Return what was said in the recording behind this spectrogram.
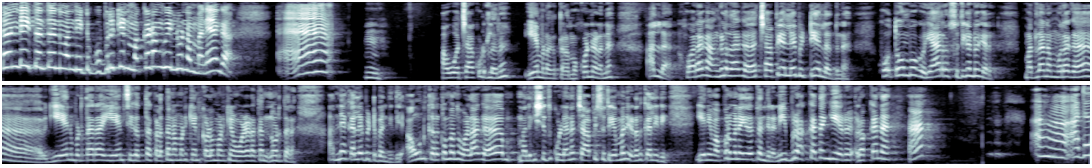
ತಂಡೈತಂತಂದು ಒಂದಿಟ್ಟು ಗುಬ್ರಕಿನ ಮಕ್ಕಳಂಗೂ ಇಲ್ಲೂ ನಮ್ಮ ಮನ್ಯಾಗ? ಹ್ಞೂ ಅವ್ವ ಚಾ ಕುಡ್ದ್ಲನ? ಏನು ಮಾಡಕತ್ತಾಳ? ಮಕ್ಕೊಂಡಳನ? ಅಲ್ಲ ಹೊರಗೆ ಅಂಗಳದಾಗ ಚಾಪಿ ಅಲ್ಲೇ ಬಿಟ್ಟಿ ಅಲ್ಲ ಅದನ್ನ ಹೋ ತಗೊಂಬೋಗು. ಯಾರು ಸುತ್ಕೊಂಡು ಹೋಗ್ಯಾರ. ಮೊದ್ಲ ನಮ್ಮ ಊರಾಗ ಏನು ಬಿಡ್ತಾರ ಏನು ಸಿಗುತ್ತೋ ಕಳತನ ಮಾಡ್ಕೊಂಡು ಕಳು ಮಾಡ್ಕೊಂಡು ಓಡಾಡಕಂತ ನೋಡ್ತಾರ. ಅದನ್ನೇ ಕಲ್ಲೇ ಬಿಟ್ಟು ಬಂದಿದ್ದಿ. ಅವ್ನು ಕರ್ಕೊಂಬಂದು ಒಳಗೆ ಮಲಗಿಸಿದ ಕುಳ್ಳೇನ ಚಾಪಿ ಸುತ್ಕೊಂಬಂದು ಇಡದ್ ಕಲಿದಿ. ಏ ನಿಮ್ಮ ಅಪ್ಪನ ಮನೆಗೆ ತಂದಿರ ನೀ ಇಬ್ರು ಅಕ್ಕ ತಂಗಿ ರೊಕ್ಕನ ಆ, ಅದು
